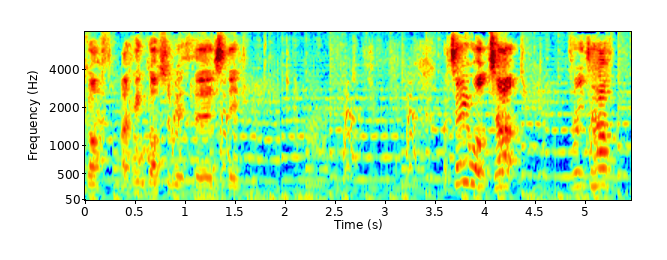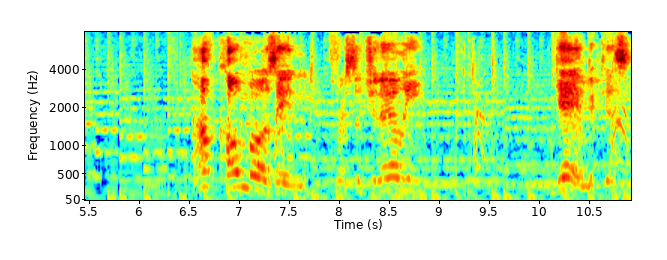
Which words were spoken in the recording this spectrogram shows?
Goth, I think Goth's a bit thirsty. I tell you what, ta- for it to have have combos in for such an early game because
